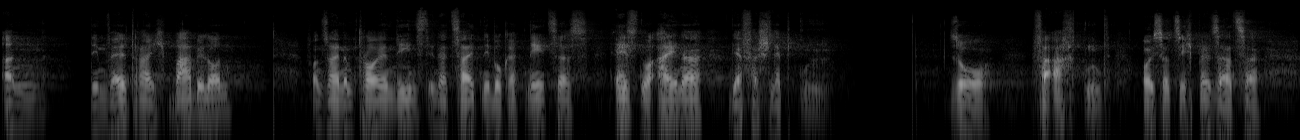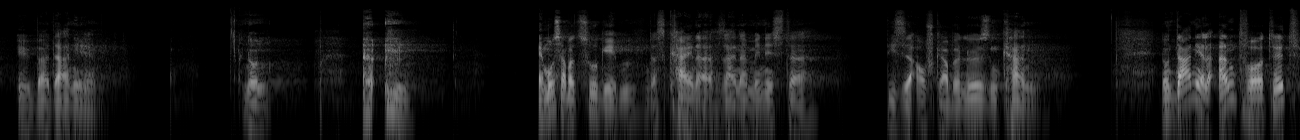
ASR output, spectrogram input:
an dem Weltreich Babylon, von seinem treuen Dienst in der Zeit Nebukadnezars. Er ist nur einer der Verschleppten. So verachtend äußert sich Belsatzer über Daniel. Nun, er muss aber zugeben, dass keiner seiner Minister diese Aufgabe lösen kann. Nun, Daniel antwortet,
